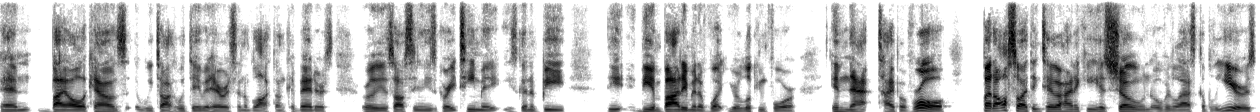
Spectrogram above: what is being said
And by all accounts, we talked with David Harrison of Locked On Commanders earlier this offseason. He's a great teammate. He's going to be the the embodiment of what you're looking for in that type of role. But also, I think Taylor Heinicke has shown over the last couple of years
